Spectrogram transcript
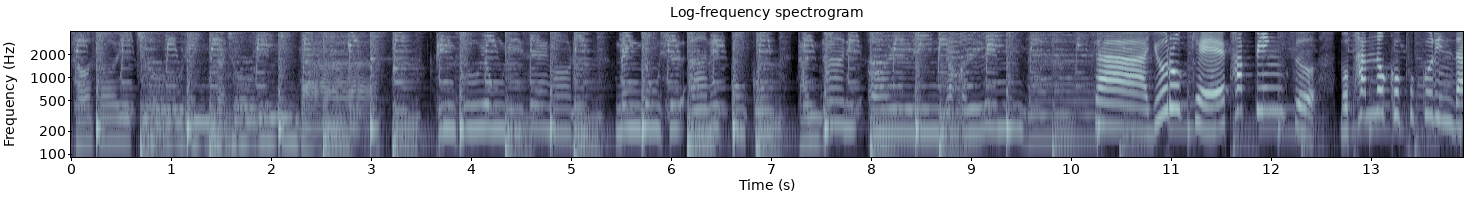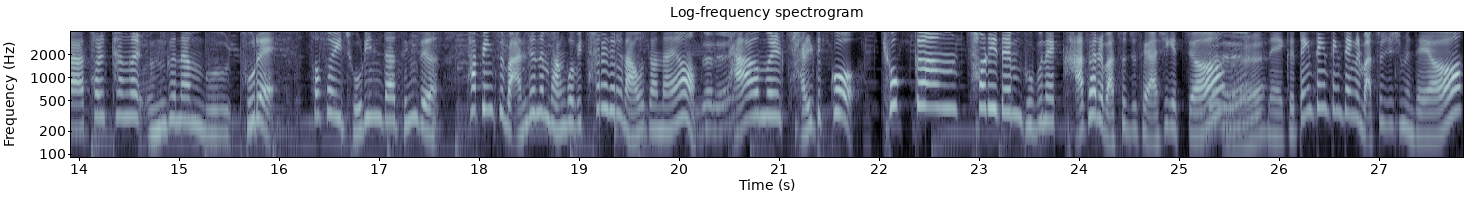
서서히 졸인다 졸인다 빙수용 위생얼음 냉동실 안에 꽁꽁 단단히 얼린다 얼린다 자, 요렇게 팥빙수, 뭐 팥 넣고 푹 끓인다, 설탕을 은근한 물, 불에 서서히 조린다 등등 팥빙수 만드는 방법이 차례대로 나오잖아요. 네네. 다음을 잘 듣고 효감 처리된 부분의 가사를 맞춰주세요. 아시겠죠? 네. 네, 그 땡땡땡땡을 맞춰주시면 돼요.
